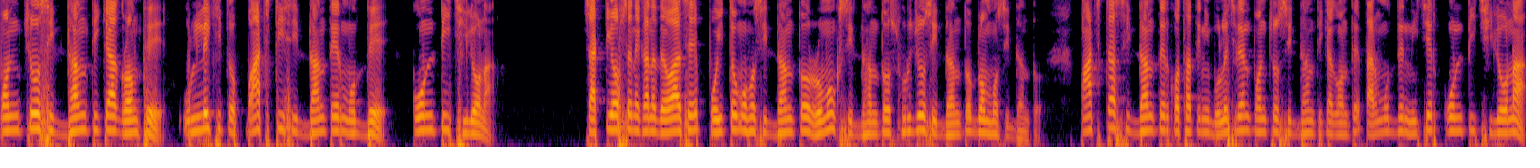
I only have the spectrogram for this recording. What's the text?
পঞ্চ সিদ্ধান্তিকা গ্রন্থে উল্লেখিত পাঁচটি সিদ্ধান্তের মধ্যে কোনটি ছিল না? চারটি অপশন এখানে দেওয়া আছে, পৈতমোহ সিদ্ধান্ত, রোমক সিদ্ধান্ত, সূর্য সিদ্ধান্ত ব্রহ্ম সিদ্ধান্ত পাঁচটা সিদ্ধান্তের কথা তিনি বলেছিলেন পঞ্চ সিদ্ধান্তিকা গ্রন্থে। তার মধ্যে নিচের কোনটি ছিল না?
